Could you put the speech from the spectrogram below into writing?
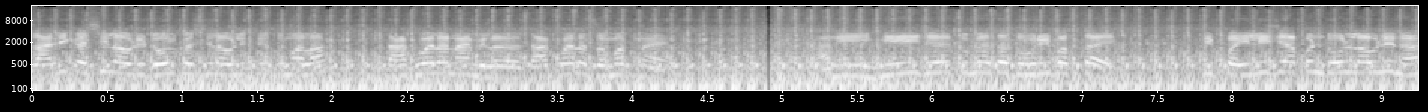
जाली कशी लावली? डोल कशी लावली ते तुम्हाला दाखवायला नाही मिळत. दाखवायला जमत नाही. आणि ही जे तुम्ही आता दोरी बघताय ती पहिली जी आपण डोल लावली ना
